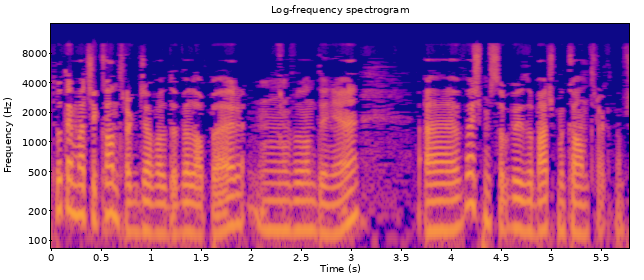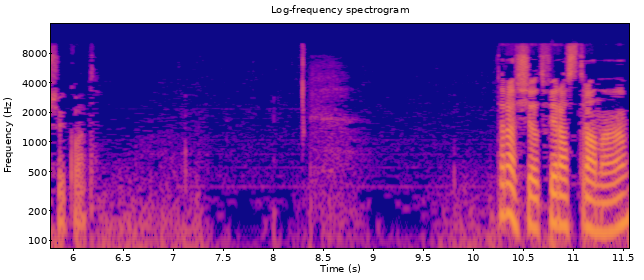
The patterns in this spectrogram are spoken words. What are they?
Tutaj macie kontrakt Java Developer mm, w Londynie. Weźmy sobie, zobaczmy kontrakt na przykład. Teraz się otwiera strona.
